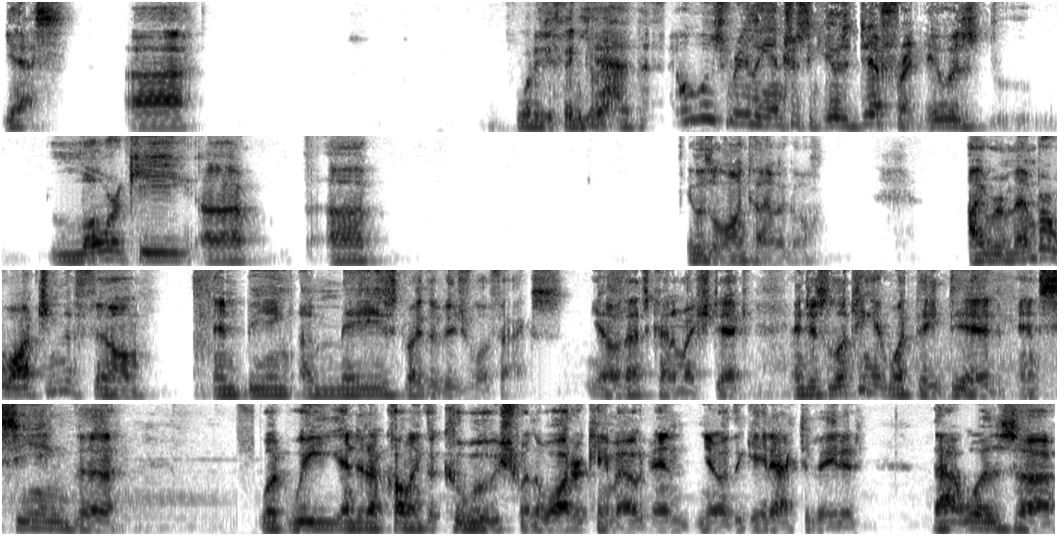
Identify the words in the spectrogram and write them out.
yes. Uh, what did you think yeah, of it? the film was really interesting. It was different. It was lower key. Uh, uh, it was a long time ago. I remember watching the film and being amazed by the visual effects. You know, that's kind of my shtick. And just looking at what they did and seeing the what we ended up calling the kawoosh when the water came out and you know the gate activated. That was uh,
